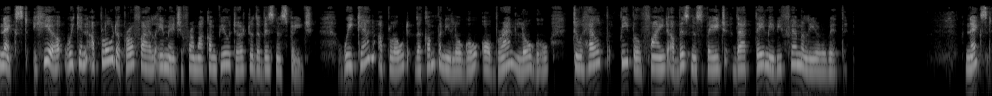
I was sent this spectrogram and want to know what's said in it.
Next, here we can upload a profile image from our computer to the business page. We can upload the company logo or brand logo to help people find a business page that they may be familiar with. Next,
